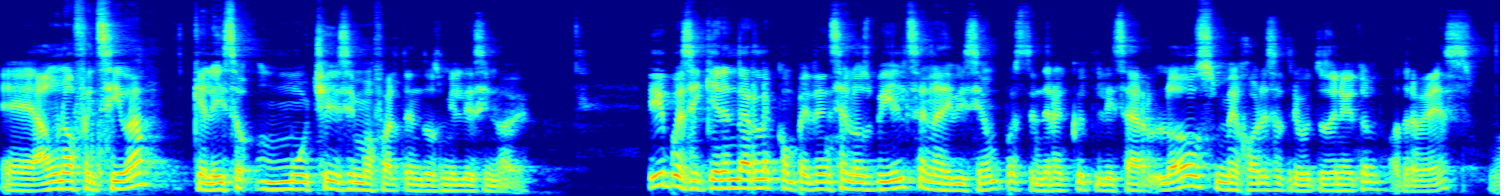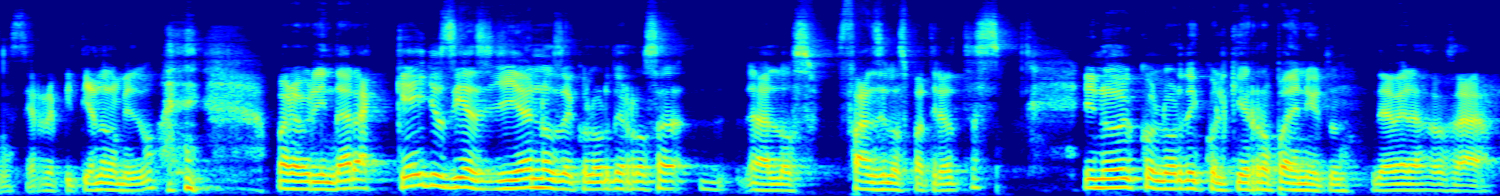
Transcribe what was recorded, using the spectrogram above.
eh, a una ofensiva que le hizo muchísima falta en 2019 y pues si quieren darle competencia a los Bills en la división, pues tendrán que utilizar los mejores atributos de Newton, otra vez, este, repitiendo lo mismo, para brindar aquellos días llenos de color de rosa a los fans de los Patriotas y no de color de cualquier ropa de Newton. De veras, o sea,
